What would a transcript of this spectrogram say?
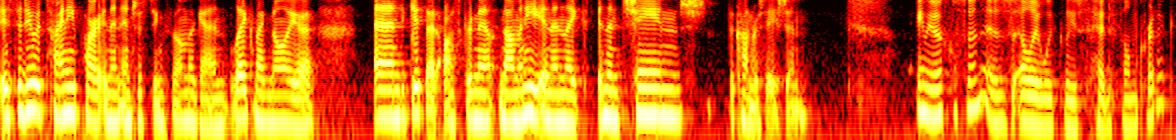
is to do a tiny part in an interesting film again, like Magnolia, and get that Oscar no- nominee, and then like and then change the conversation. Amy Nicholson is LA Weekly's head film critic.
